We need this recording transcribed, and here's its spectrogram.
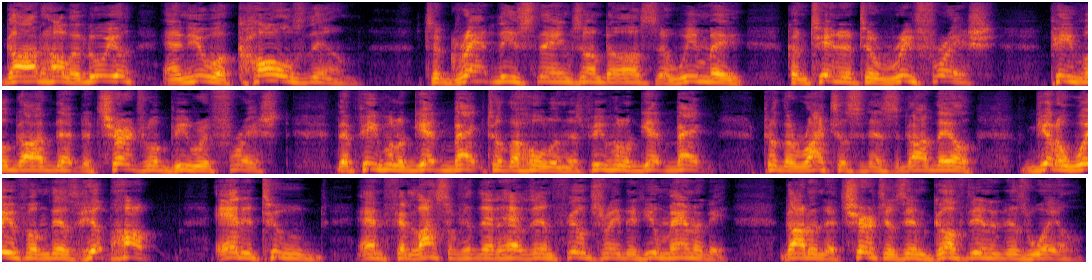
God, hallelujah, and you will cause them to grant these things unto us that we may continue to refresh people, God, that the church will be refreshed, that people will get back to the holiness, people will get back to the righteousness. God, they'll get away from this hip hop attitude and philosophy that has infiltrated humanity. God, and the church is engulfed in it as well.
